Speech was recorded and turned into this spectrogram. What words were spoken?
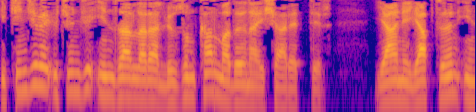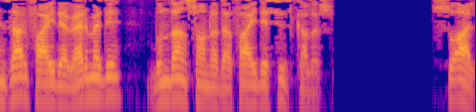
İkinci ve üçüncü inzarlara lüzum kalmadığına işarettir. Yani yaptığın inzar fayda vermedi, bundan sonra da faydasız kalır. Sual:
